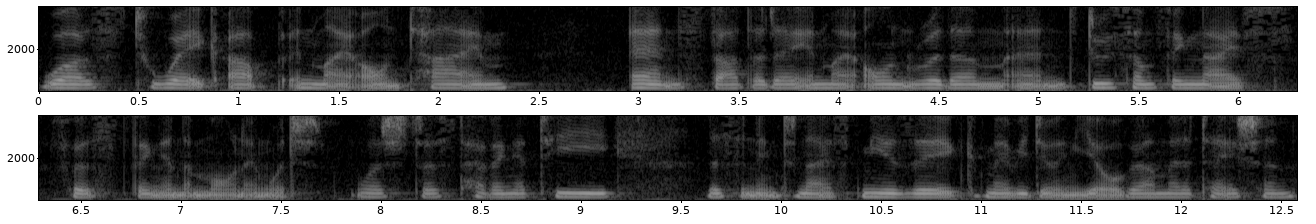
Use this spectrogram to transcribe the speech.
was to wake up in my own time and start the day in my own rhythm and do something nice first thing in the morning, which was just having a tea listening to nice music, maybe doing yoga, meditation.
